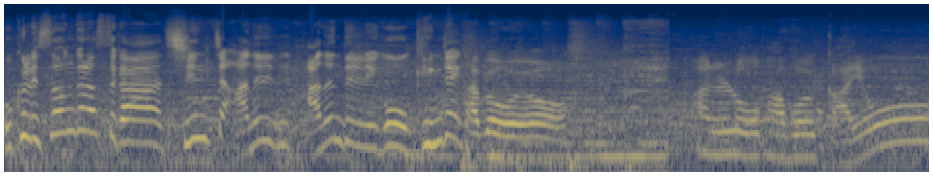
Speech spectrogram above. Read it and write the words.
오클리 선글라스가 진짜 안, 흔- 안 흔들리고 굉장히 가벼워요 알로 가볼까요?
